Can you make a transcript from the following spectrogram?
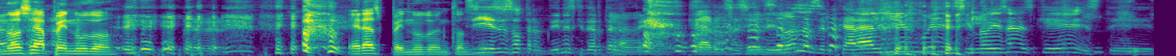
No sea penudo. Eras penudo entonces. Sí, esa es otra, tienes que quitarte la Ajá, pena. claro, O sea, sí, si te sí. vas a acercar a alguien, güey, decirle, oye, ¿sabes qué? Este,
